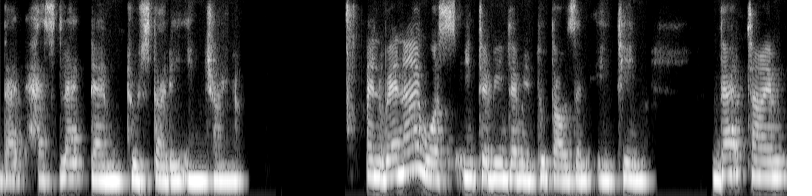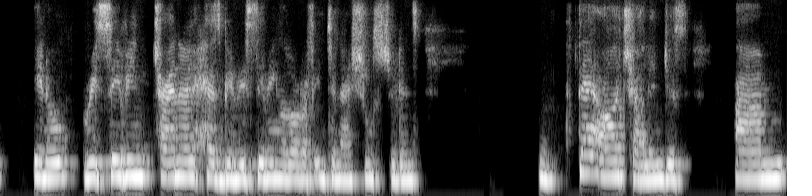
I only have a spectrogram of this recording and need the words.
that has led them to study in China. And when I was interviewing them in 2018, that time, you know, receiving China has been receiving a lot of international students. There are challenges. Um,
